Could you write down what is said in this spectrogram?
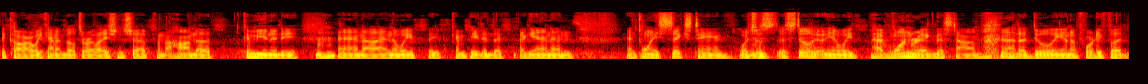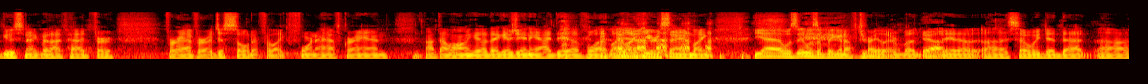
the car we kind of built a relationship in the honda community and uh, and then we, we competed the, again in in 2016 which is is still you know we had one rig this time. Had a dually and a 40 foot gooseneck that i've had for forever. I just sold it for like four and a half grand not that long ago. That gives you any idea of what like, like you were saying like yeah it was it was a big enough trailer but Yeah. you know uh, so we did that uh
